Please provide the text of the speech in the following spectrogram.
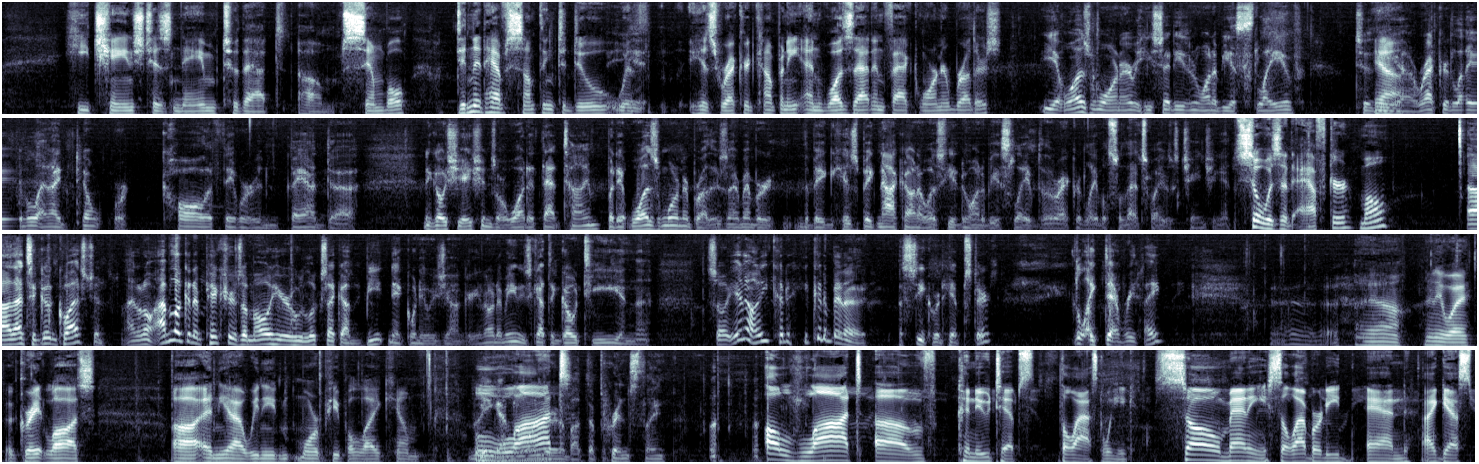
he changed his name to that um, symbol? Didn't it have something to do with his record company? And was that in fact Warner Brothers? Yeah, it was Warner. He said he didn't want to be a slave to the Yeah. uh, record label, and I don't recall if they were in bad uh, negotiations or what at that time. But it was Warner Brothers. I remember the big his big knock on it was he didn't want to be a slave to the record label, so that's why he was changing it. So was it after Mo? Uh, that's a good question. I don't know. I'm looking at pictures of Mo here who looks like a beatnik when he was younger. You know what I mean? He's got the goatee and the. So you know he could he could have been a, a secret hipster, liked everything. Yeah. Anyway, a great loss. Uh, and yeah, we need more people like him. Now you Lot. about the Prince thing. a lot of canoe tips the last week. So many celebrity and I guess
